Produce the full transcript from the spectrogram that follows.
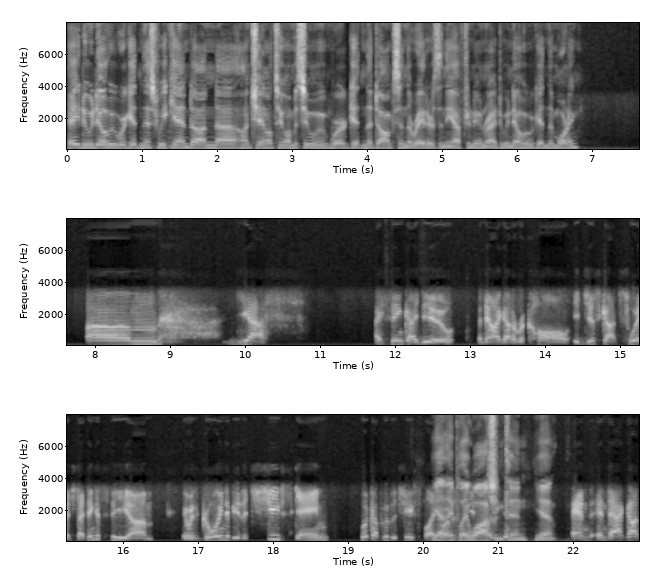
Hey, do we know who we're getting this weekend on uh, on Channel Two? I'm assuming we're getting the Donks and the Raiders in the afternoon, right? Do we know who we're getting in the morning? Um, yes, I think I do. But now I got to recall it just got switched. I think it's the um, it was going to be the Chiefs game. Look up who the Chiefs play. Yeah, they the play Chiefs Washington. Yeah. and and that got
